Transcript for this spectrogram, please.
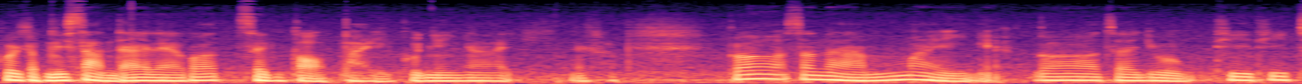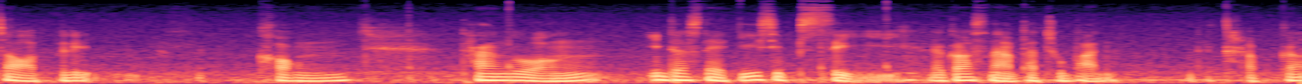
คุยกับนิสสันได้แล้วก็เซ็นต่อไปพูดง่ายๆนะครับ ก็สนามใหม่เนี่ย ก็จะอยู่ที่ที่จอดผลิตของทางหลวง Interstate 24 แล้วก็สนามปัจจุบันนะครับก็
